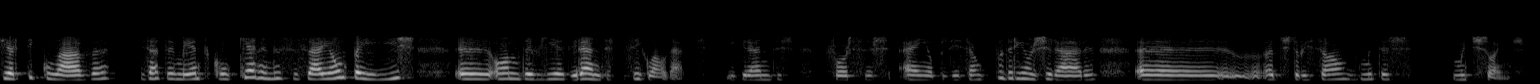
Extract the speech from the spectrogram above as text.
se articulava exatamente com o que era necessário a um país uh, onde havia grandes desigualdades e grandes forças em oposição que poderiam gerar uh, a destruição de muitas, muitos sonhos.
